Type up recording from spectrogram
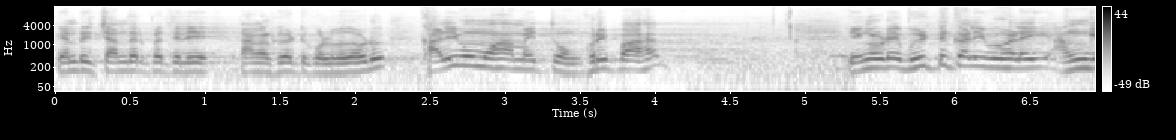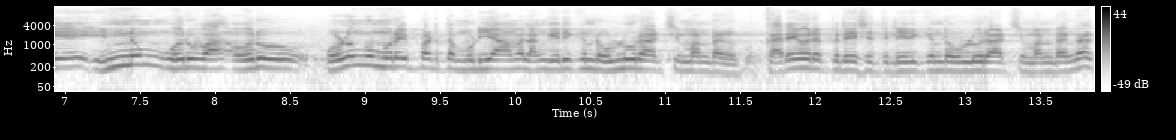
என்று சந்தர்ப்பத்திலே நாங்கள் கேட்டுக்கொள்வதோடு கழிவு முகாமைத்துவம் குறிப்பாக எங்களுடைய வீட்டு கழிவுகளை அங்கே இன்னும் ஒரு வ- ஒரு ஒழுங்குமுறைப்படுத்த முடியாமல் அங்கே இருக்கின்ற உள்ளூராட்சி மன்றங்கள் கரையோர பிரதேசத்தில் இருக்கின்ற உள்ளூராட்சி மன்றங்கள்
